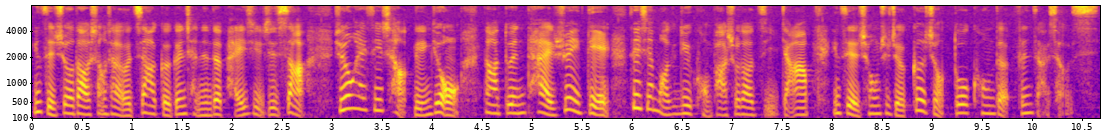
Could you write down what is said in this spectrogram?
因此受到上下游价格跟产能的排挤之下，驱动 IC 厂联咏、那敦泰、瑞鼎这些毛利率恐怕受到挤压。因此也充斥着各种多空的纷杂消息。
